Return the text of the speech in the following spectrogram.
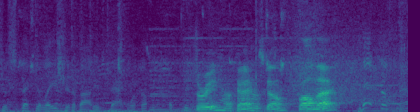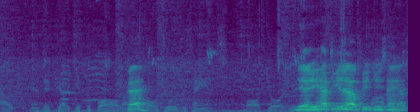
There's a speculation about his back one number. Three. Okay, let's go. Fall back. Hitting the out. And they've got to get the ball out Okay. of Paul George's hands. Paul George. Yeah, you have to get out of PG's hands.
